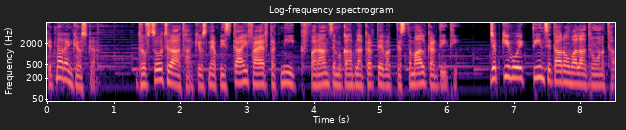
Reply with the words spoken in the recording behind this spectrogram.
कितना रैंक है उसका? ध्रुव सोच रहा था कि उसने अपनी स्काई फायर तकनीक फरान से मुकाबला करते वक्त इस्तेमाल कर दी थी, जबकि वो एक तीन सितारों वाला द्रोण था।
